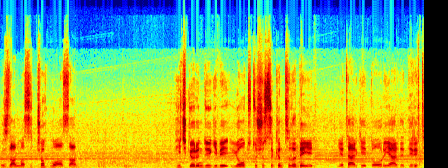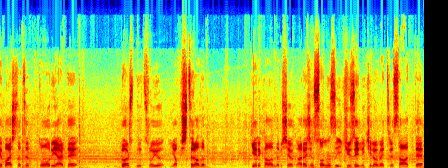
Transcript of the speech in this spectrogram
Hızlanması çok muazzam. Hiç göründüğü gibi yol tutuşu sıkıntılı değil. Yeter ki doğru yerde drifti başlatıp doğru yerde Burst Nitro'yu yapıştıralım. Geri kalanında bir şey yok. Aracın son hızı 250 km saatte.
